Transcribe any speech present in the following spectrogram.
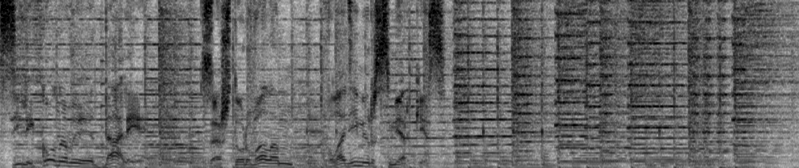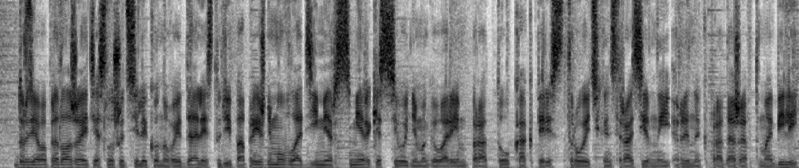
Силиконовые дали. За штурвалом Владимир Смеркис. Друзья, вы продолжаете слушать «Силиконовые дали». В студии по-прежнему Владимир Смеркис. Сегодня мы говорим про то, как перестроить консервативный рынок продажи автомобилей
